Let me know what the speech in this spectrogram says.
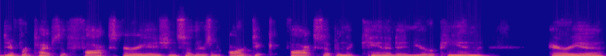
different types of fox variation. So there's an Arctic fox up in the Canada and European area.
